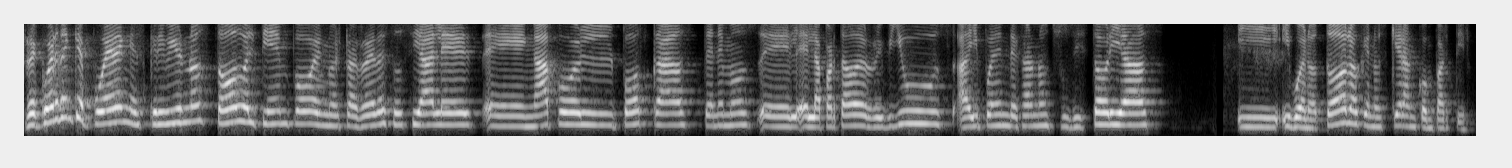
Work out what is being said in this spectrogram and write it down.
Recuerden que pueden escribirnos todo el tiempo en nuestras redes sociales, en Apple Podcast, tenemos el, apartado de reviews, ahí pueden dejarnos sus historias y, bueno, todo lo que nos quieran compartir.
